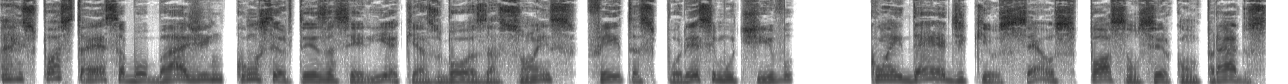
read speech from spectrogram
A resposta a essa bobagem com certeza seria que as boas ações, feitas por esse motivo, com a ideia de que os céus possam ser comprados,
